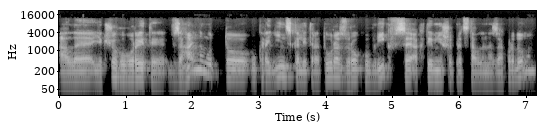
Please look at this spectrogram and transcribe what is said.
Але якщо говорити в загальному, то українська література з року в рік все активніше представлена за кордоном,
